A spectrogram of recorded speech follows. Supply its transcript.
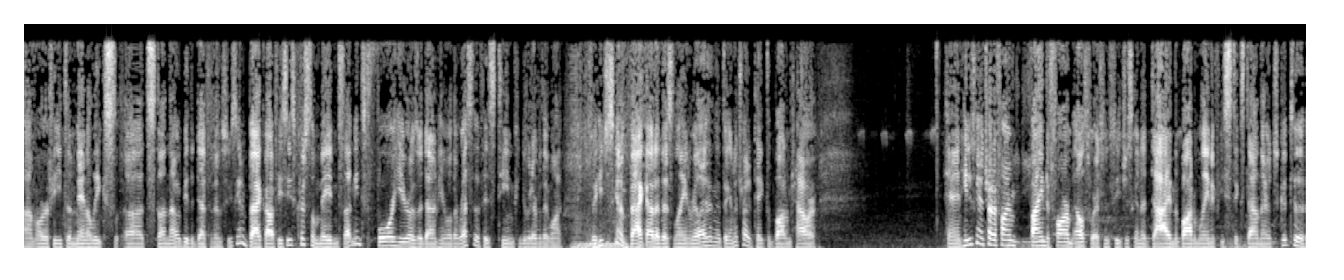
um, or if he eats a Mana Leak uh, stun, that would be the death of him. So he's going to back off. He sees Crystal Maiden, so that means four heroes are down here, while the rest of his team can do whatever they want. So he's just going to back out of this lane, realizing that they're going to try to take the bottom tower. And he's going to try to find find a farm elsewhere since he's just going to die in the bottom lane if he sticks down there. It's good to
